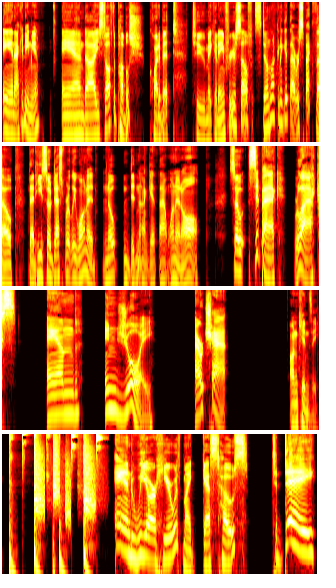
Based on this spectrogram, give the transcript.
in academia, and uh, you still have to publish quite a bit to make a name for yourself. Still not going to get that respect, though, that he so desperately wanted. Nope, did not get that one at all. So sit back, relax, and enjoy our chat on Kinsey. And we are here with my guest host. Today,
